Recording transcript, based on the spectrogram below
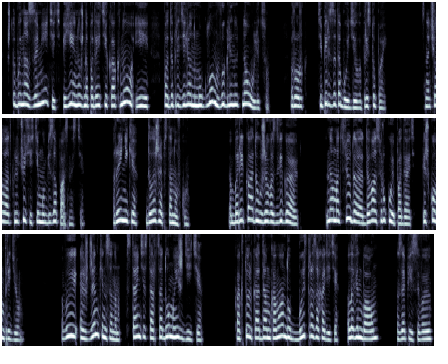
Чтобы нас заметить, ей нужно подойти к окну и под определенным углом выглянуть на улицу. Рорк, теперь за тобой дело, приступай. Сначала отключу систему безопасности. Рейники, доложи обстановку. Баррикады уже воздвигают. Нам отсюда до вас рукой подать, пешком придем. Вы с Дженкинсоном встаньте с торца дома и ждите. Как только отдам команду, быстро заходите. Лавенбаум. Записываю.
